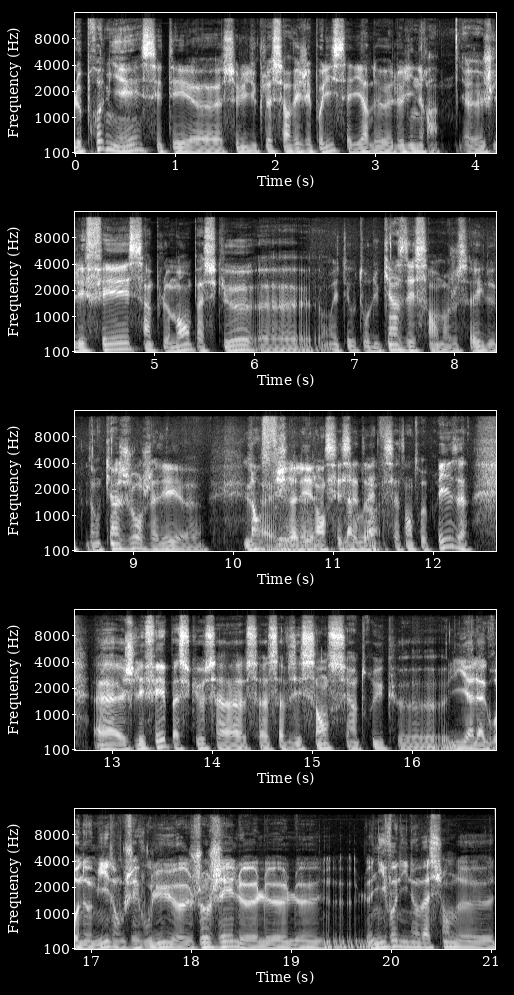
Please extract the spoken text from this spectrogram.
Le premier, c'était euh, celui du cluster VG Police, c'est-à-dire de, l'INRA. Euh, je l'ai fait simplement parce que euh, on était autour du 15 décembre. Je savais que dans 15 jours, j'allais lancer, lancer cette, entreprise. je l'ai fait parce que ça, faisait sens. C'est un truc lié à l'agronomie. Donc j'ai voulu jauger le, niveau d'innovation de,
